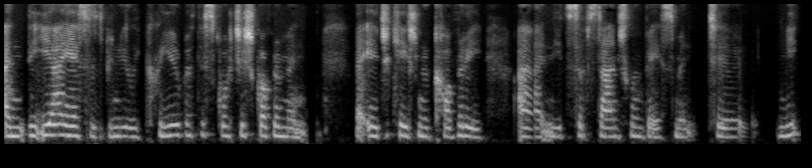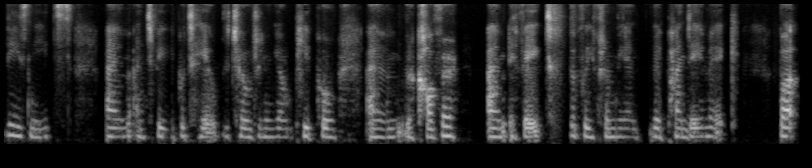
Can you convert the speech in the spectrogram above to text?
And the EIS has been really clear with the Scottish Government that education recovery uh, needs substantial investment to meet these needs um, and to be able to help the children and young people um, recover um, effectively from the, the pandemic. But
